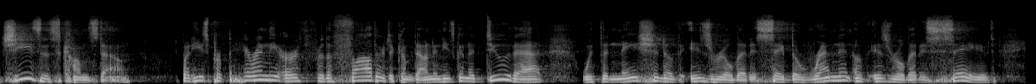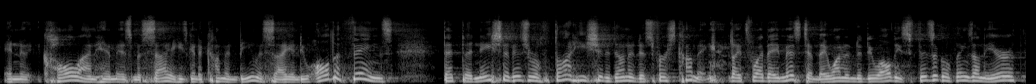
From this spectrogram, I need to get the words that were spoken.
Jesus comes down, but he's preparing the earth for the Father to come down, and he's going to do that with the nation of Israel that is saved, the remnant of Israel that is saved, and call on him as Messiah. He's going to come and be Messiah and do all the things that the nation of Israel thought he should have done at his first coming. That's why they missed him. They wanted him to do all these physical things on the earth,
